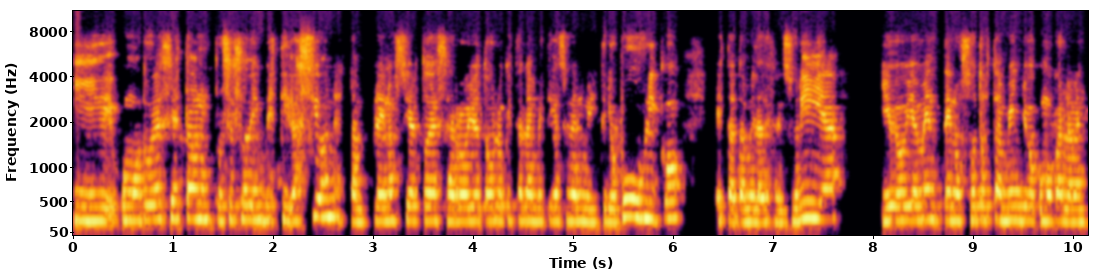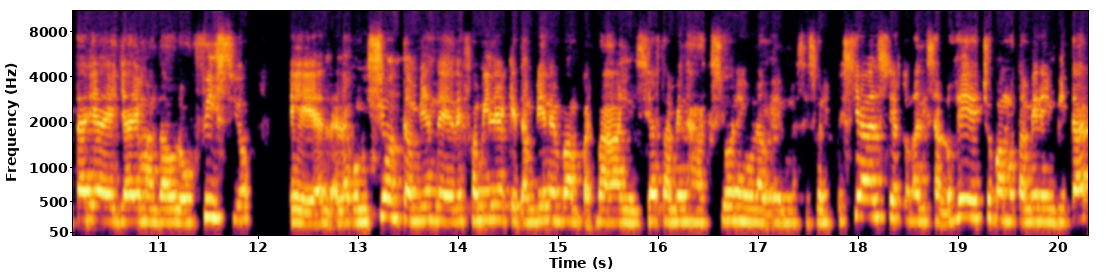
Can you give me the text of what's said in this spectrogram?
Y como tú decías, está en un proceso de investigación, está en pleno cierto desarrollo todo lo que está en la investigación del Ministerio Público, está también la Defensoría, y obviamente nosotros también, yo como parlamentaria, eh, ya he mandado los oficios, eh, la comisión también de, familia, que también va, a iniciar también las acciones en una, sesión especial, ¿cierto? Analizar los hechos, vamos también a invitar.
